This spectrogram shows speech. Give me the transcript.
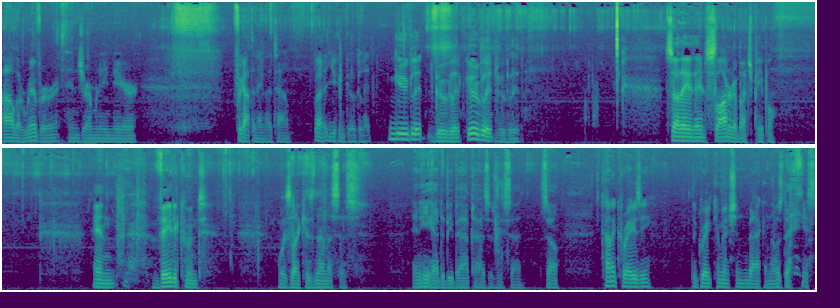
Aller River in Germany near. Forgot the name of the town, but you can Google it. Google it, Google it, Google it, Google it. So they, they slaughtered a bunch of people. And Wedekind was like his nemesis, and he had to be baptized, as we said. So, kind of crazy, the Great Commission back in those days.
